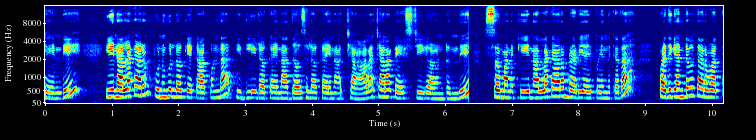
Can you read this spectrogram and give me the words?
చేయండి. ఈ నల్లకారం పునుగుల్లోకే కాకుండా ఇడ్లీలోకైనా దోశలోకైనా చాలా చాలా టేస్టీగా ఉంటుంది. సో మనకి నల్లకారం రెడీ అయిపోయింది కదా? పది గంటల తర్వాత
